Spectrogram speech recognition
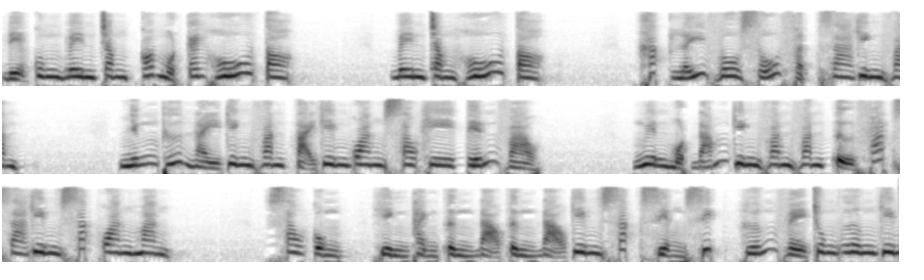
địa cung bên trong có một cái hố to. Bên trong hố to, khắc lấy vô số Phật gia kinh văn. Những thứ này kinh văn tại kim quang sau khi tiến vào. Nguyên một đám kinh văn văn tự phát ra kim sắc quang mang. Sau cùng, hình thành từng đạo từng đạo kim sắc xiềng xích hướng về trung ương kim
